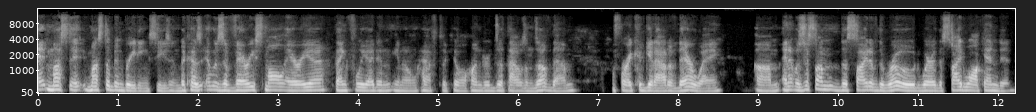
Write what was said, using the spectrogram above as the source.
It must it must have been breeding season because it was a very small area. Thankfully, I didn't you know have to kill hundreds of thousands of them before I could get out of their way. Um, and it was just on the side of the road where the sidewalk ended,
